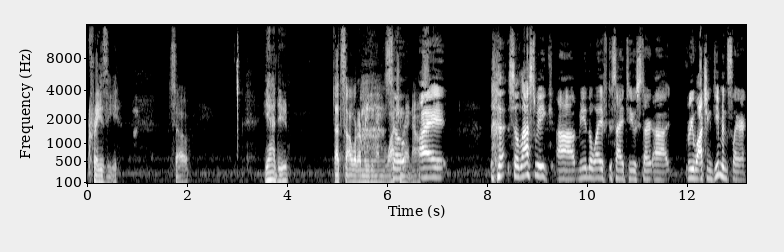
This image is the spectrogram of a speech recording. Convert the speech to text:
crazy. So, yeah, dude, that's not what I'm reading and watching so right now. I so last week, uh, me and the wife decided to start uh, rewatching Demon Slayer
